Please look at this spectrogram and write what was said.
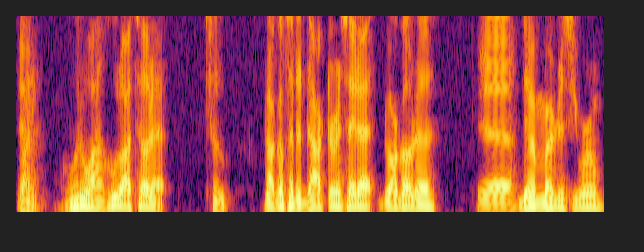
Yeah. Like, who do I, who do I tell that to? Do I go to the doctor and say that? Do I go to yeah, the emergency room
